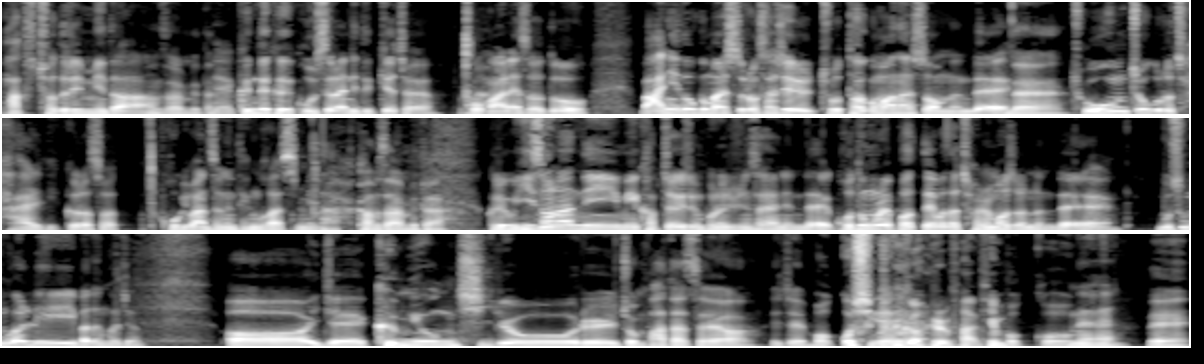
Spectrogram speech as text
박수 쳐드립니다. 감사합니다. 예, 근데 그게 고스란히 느껴져요. 곡 안에서도 많이 녹음할수록 사실 좋다고만 할 수 없는데 네. 좋은 쪽으로 잘 이끌어서 곡이 완성이 된 것 같습니다. 감사합니다. 그리고 이선아님이 갑자기 지금 보내주신 사연인데 고등 래퍼 때보다 젊어졌는데 무슨 관리 받은 거죠? 어 이제 금융 치료를 좀 받아서요. 이제 먹고 싶은 예. 거를 많이 먹고 네. 네.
